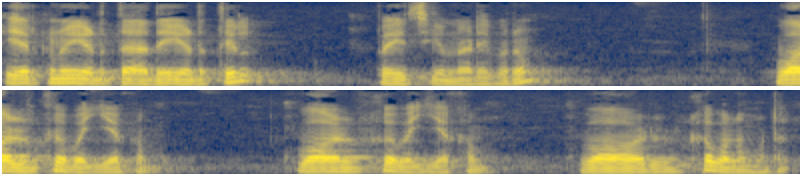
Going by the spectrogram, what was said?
ஏற்கனவே எடுத்த அதே இடத்தில் பயிற்சிகள் நடைபெறும். வாழ்க வையகம். வாழ்க வையகம். வாழ்க வளமுடன்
